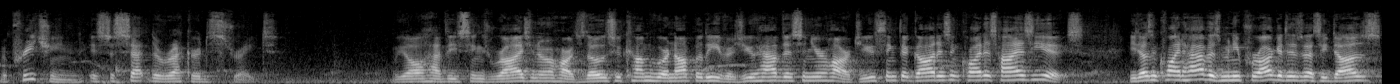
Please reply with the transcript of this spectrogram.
The preaching is to set the record straight. We all have these things rise in our hearts. Those who come who are not believers, you have this in your heart. You think that God isn't quite as high as He is. He doesn't quite have as many prerogatives as He does.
